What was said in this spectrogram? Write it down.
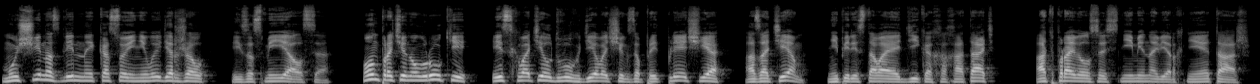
Мужчина с длинной косой не выдержал и засмеялся. Он протянул руки и схватил двух девочек за предплечья, а затем, не переставая дико хохотать, отправился с ними на верхний этаж.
